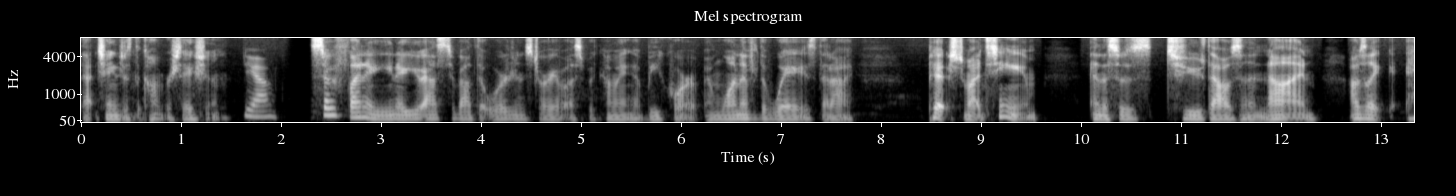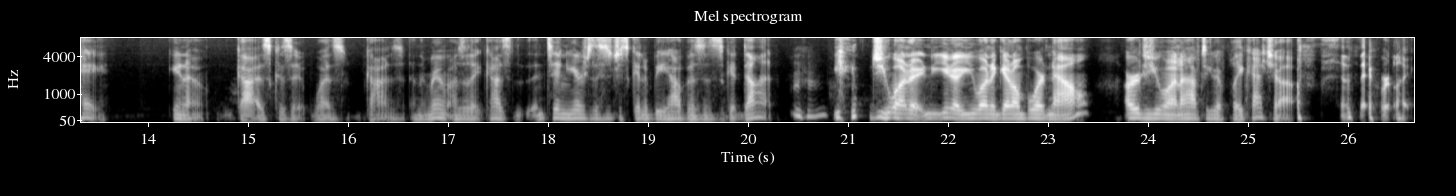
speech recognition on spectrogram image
that changes the conversation. Yeah. so funny. You know, you asked about the origin story of us becoming a B Corp. And one of the ways that I pitched my team, and this was 2009, I was like, hey, you know, guys, because it was guys in the room. I was like, guys, in 10 years, this is just going to be how businesses get done. Mm-hmm. do you want to, you know, you want to get on board now or do you want to have to go play catch up? and they were like,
